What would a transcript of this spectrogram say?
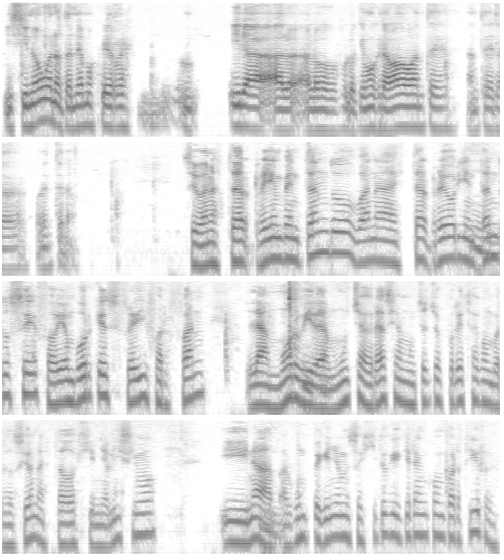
y si no, bueno, tendremos que ir a, lo, que hemos grabado antes, antes de la cuarentena. se van a estar reinventando, van a estar reorientándose. Mm. Fabián Borges, Freddy Farfán, La Mórbida. Muchas gracias muchachos por esta conversación, ha estado genialísimo. Y nada, Mm. algún pequeño mensajito que quieran compartir.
